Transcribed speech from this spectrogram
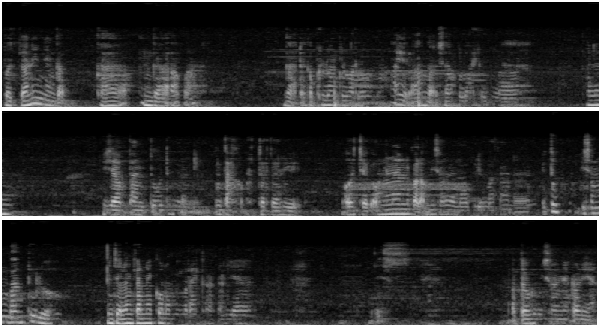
Buat kalian yang nggak nggak apa nggak ada keperluan keluar rumah ayolah nggak usah keluar rumah. Kalian bisa bantu dengan entah order dari ojek online kalau misalnya mau beli makanan itu bisa membantu loh. Menjalankan ekonomi mereka kalian. Yes. Atau misalnya kalian.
